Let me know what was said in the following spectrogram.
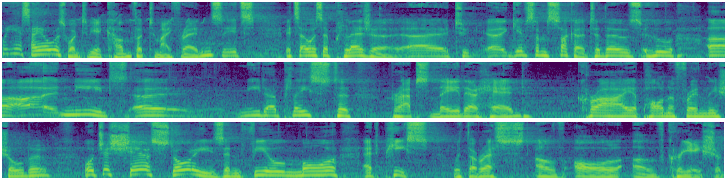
Well, yes, I always want to be a comfort to my friends. It's it's always a pleasure uh, to uh, give some succor to those who uh, need uh, need a place to perhaps lay their head, cry upon a friendly shoulder, or just share stories and feel more at peace with the rest of all of creation.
